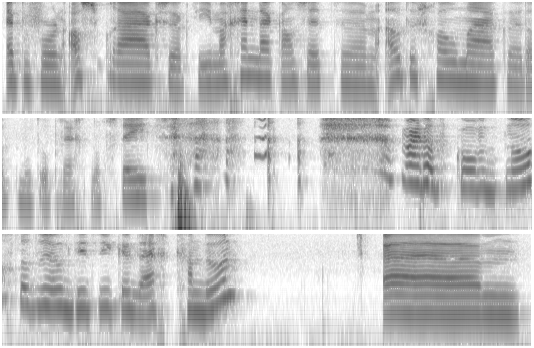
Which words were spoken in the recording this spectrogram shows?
appen voor een afspraak, zodat ik die in mijn agenda kan zetten. Mijn auto schoonmaken, dat moet oprecht nog steeds. maar dat komt nog, dat wil ik dit weekend eigenlijk gaan doen. Um,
